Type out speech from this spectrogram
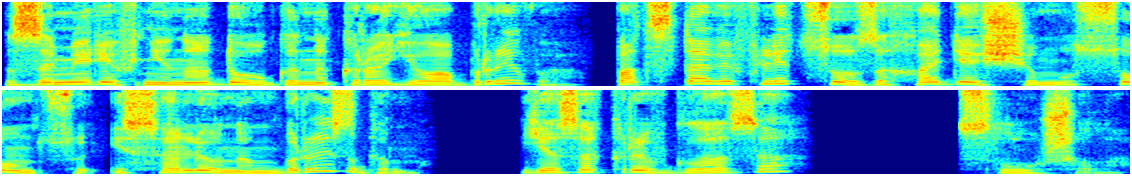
Замерев ненадолго на краю обрыва, подставив лицо заходящему солнцу и соленым брызгам, я, закрыв глаза, слушала.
